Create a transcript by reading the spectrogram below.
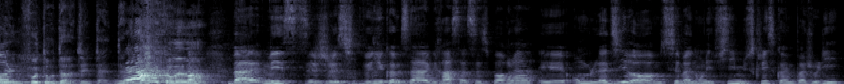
il y a une photo, t'as quand même, hein Bah, mais je suis devenue comme ça grâce à ce sport-là. Et on me l'a dit, oh, tu sais, Manon, les filles musclées, c'est quand même pas joli.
